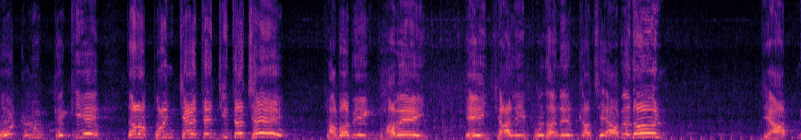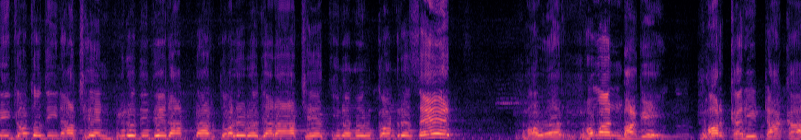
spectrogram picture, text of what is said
ভোট লুট ঠেকিয়ে তারা পঞ্চায়েতে জিতেছে। স্বাভাবিকভাবেই এই জালি প্রধানের কাছে আবেদন। যে আপনি যতদিন আছেন বিরোধীদের আপনার দলেরও যারা আছে তৃণমূল কংগ্রেসের সমান ভাগে সরকারি টাকা।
